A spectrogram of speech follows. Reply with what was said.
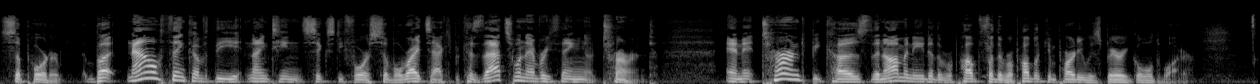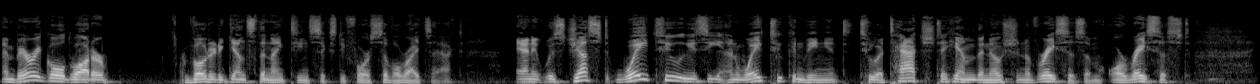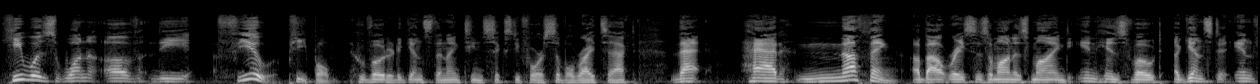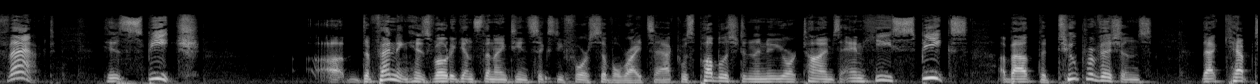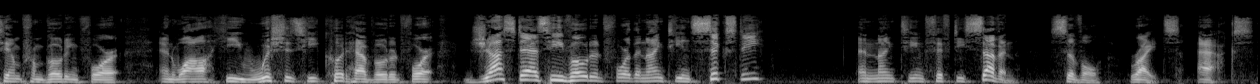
supporter. But now think of the 1964 Civil Rights Act because that's when everything turned and it turned because the nominee to the Repub- for the Republican Party was Barry Goldwater, and Barry Goldwater voted against the 1964 Civil Rights Act, and it was just way too easy and way too convenient to attach to him the notion of racism or racist. He was one of the few people who voted against the 1964 Civil Rights Act that had nothing about racism on his mind in his vote against it. In fact, his speech uh, defending his vote against the 1964 Civil Rights Act was published in the New York Times, and he speaks about the two provisions that kept him from voting for it. And while he wishes he could have voted for it, just as he voted for the 1960 and 1957 Civil Rights Acts.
